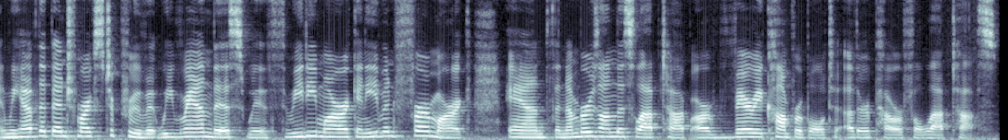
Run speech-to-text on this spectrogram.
And we have the benchmarks to prove it. We ran this with 3D Mark and even Furmark, and the numbers on this laptop are very comparable to other powerful laptops.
